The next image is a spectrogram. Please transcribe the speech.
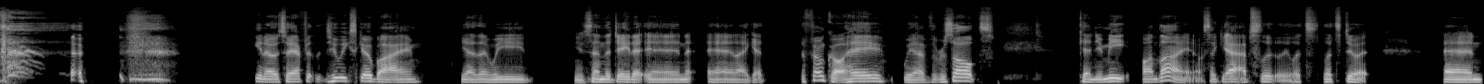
you know so after the two weeks go by yeah, then we you send the data in and I get the phone call. Hey, we have the results. Can you meet online? I was like, yeah, absolutely. Let's, let's do it. And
